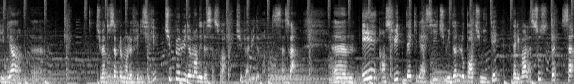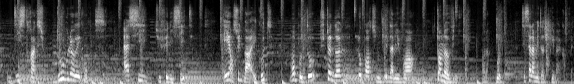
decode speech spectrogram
eh bien, euh, tu vas tout simplement le féliciter. Tu peux lui demander de s'asseoir. Tu vas lui demander de s'asseoir. Euh, et ensuite, dès qu'il est assis, tu lui donnes l'opportunité d'aller voir la source de sa distraction. Double récompense. Assis, tu félicites. Et ensuite, bah écoute, mon poteau, je te donne l'opportunité d'aller voir ton ovni. Voilà, C'est ça la méthode Primac en fait.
